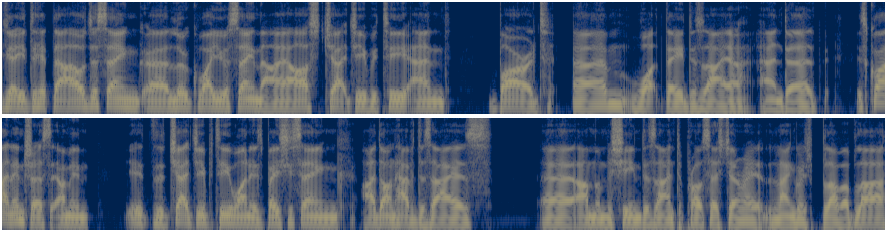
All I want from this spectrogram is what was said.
get you to hit that. I was just saying, uh, Luke, while you were saying that, I asked ChatGPT and Bard um, what they desire, and uh, it's quite an interesting. I mean, it, the ChatGPT one is basically saying, "I don't have desires. Uh, I'm a machine designed to process, generate language, blah blah blah."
